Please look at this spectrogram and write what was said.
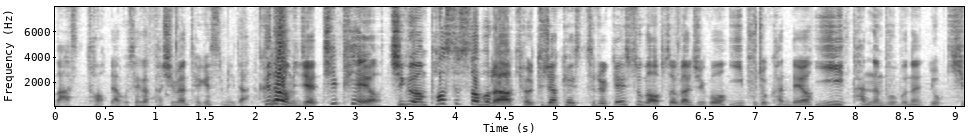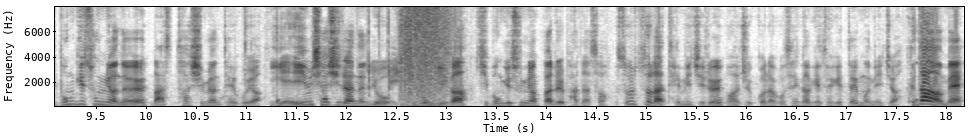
마스터라고 생각하시면 되겠습니다. 그 다음 이제 TP예요. 지금 퍼스트 서버라 결투장 퀘스트를 깰 수가 없어가지고 이 부족한데요. 이 받는 부분은 요 기본기 숙련을 마스터하시면 되고요. 이 에임샷이라는 요 기본기가 기본기 숙련바를 받아서 쏠쏠한 데미지를 도와줄 거라고 생각이 되기 때문이죠. 그 다음에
